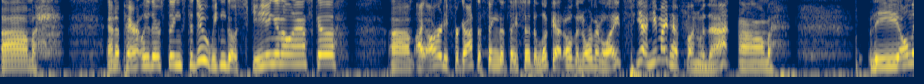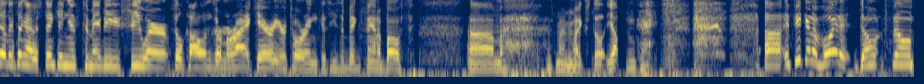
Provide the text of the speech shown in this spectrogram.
Um, and apparently there's things to do. We can go skiing in Alaska. Um, I already forgot the thing that they said to look at. Oh, the Northern Lights? Yeah, he might have fun with that. Um, the only other thing I was thinking is to maybe see where Phil Collins or Mariah Carey are touring because he's a big fan of both. Um, is my mic still? Yep, okay. Uh, if you can avoid it, don't film.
